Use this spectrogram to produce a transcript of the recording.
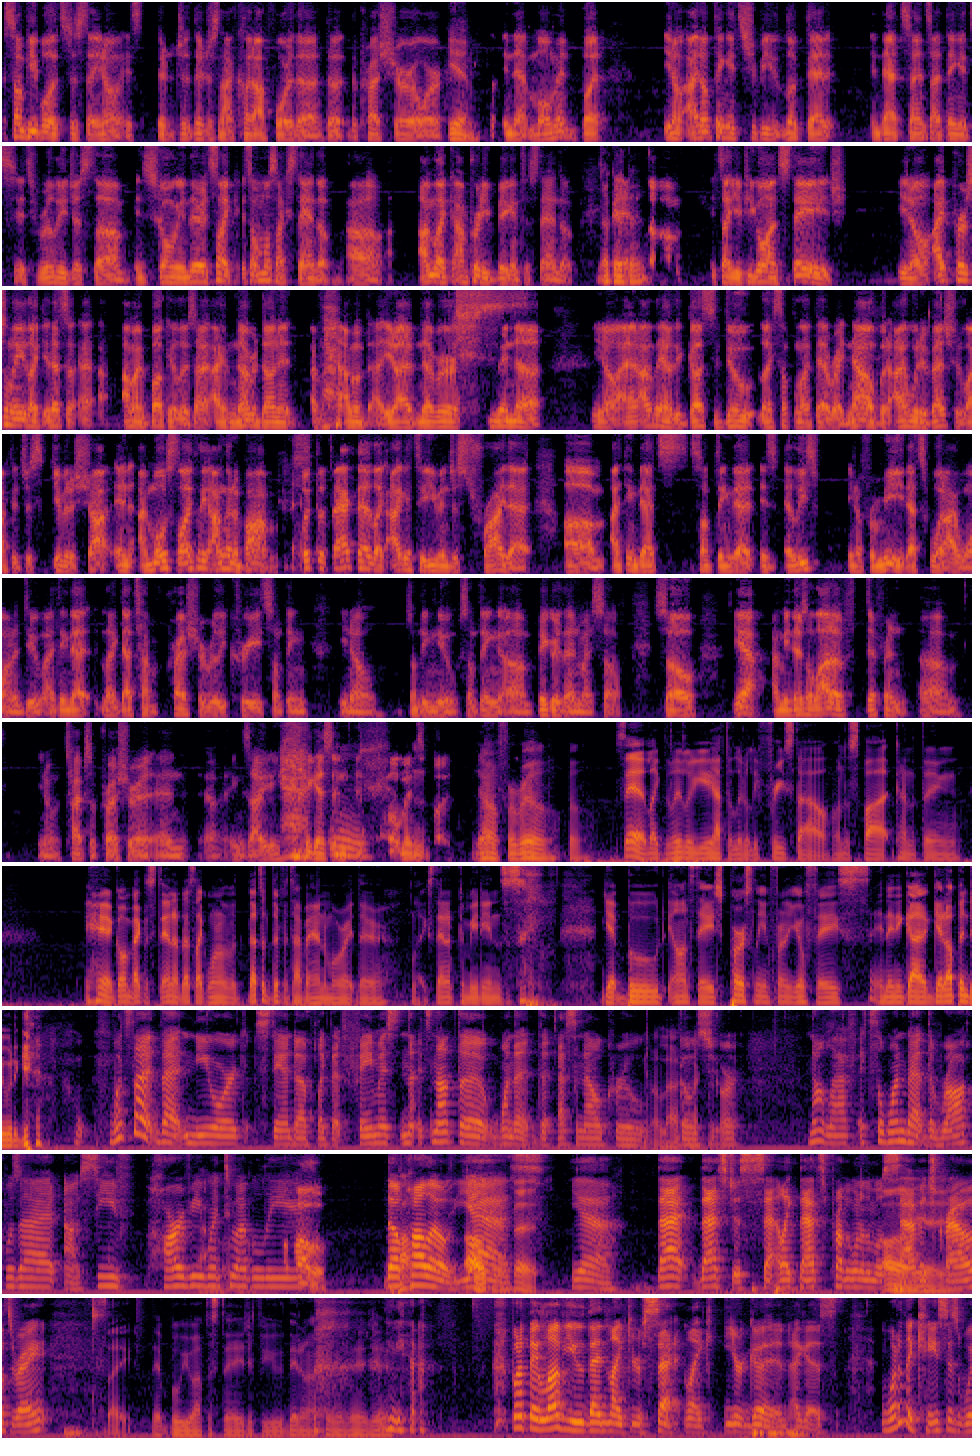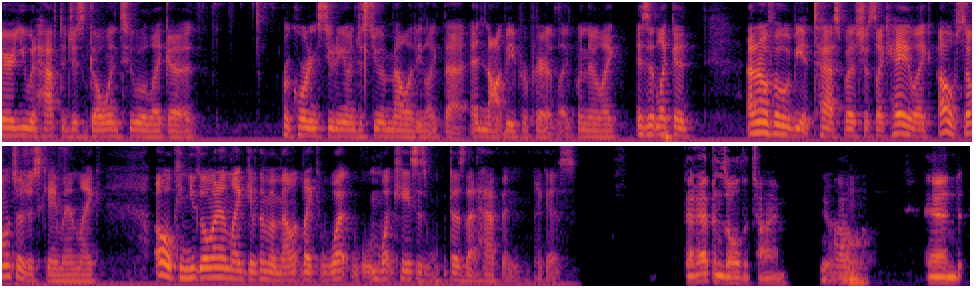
some people it's just you know it's they're just, they're just not cut off for the, the the pressure or Yeah. in that moment. But you know i don't think it should be looked at in that sense. I think it's it's really just um it's going in there. It's like it's almost like stand up uh i'm like i'm pretty big into stand up Okay. and, um, it's like if you go on stage you know i personally like that's uh on my bucket list. I, i've never done it. I've, i'm a you know i've never even uh you know I, I don't think i have the guts to do like something like that right now but i would eventually like to just give it a shot. And i most likely i'm gonna bomb. But the fact that like i get to even just try that um i think that's something that is at least you know for me that's what i want to do. I think that like that type of pressure really creates something you know something new something um, bigger than myself. So yeah i mean there's a lot of different um you know types of pressure and uh, anxiety i guess in, in moments Mm. but No, for real. So yeah, like literally, you have to literally freestyle on the spot, kind of thing. Yeah, going back to stand up, that's like one of the, that's a different type of animal right there. Like stand up comedians get booed on stage, personally in front of your face, and then you gotta get up and do it again. What's that that New York stand up like that famous? It's not the one that the SNL crew Not Laugh goes Factory. to, or not laugh. It's the one that The Rock was at. Uh, Steve Harvey went to, I believe. Apollo. The Apollo? Apollo, Oh, okay, yes. bet. Yeah. That that's just sad. like that's probably one of the most Oh, savage yeah, yeah. crowds, right? It's like they boo you off the stage if you they don't have to it. Yeah. yeah. But if they love you, then like you're set, like you're good, I guess. What are the cases where you would have to just go into a, like a recording studio and just do a melody like that and not be prepared? Like when they're like, is it like a, I don't know if it would be a test, but it's just like, hey, like, oh, so and so just came in, like, oh, can you go in and like give them a melody? Like, what in what cases does that happen? I guess. That happens all the time. Yeah. Oh. And,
